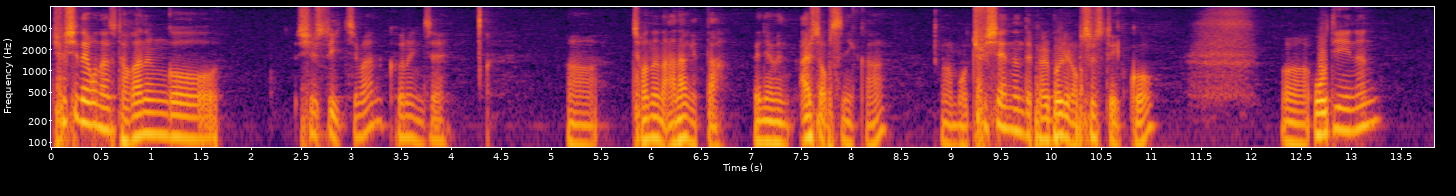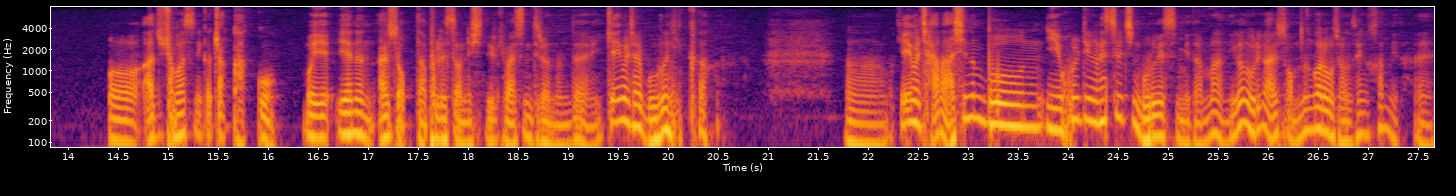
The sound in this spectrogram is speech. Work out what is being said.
출시되고 나서 더 가는 것 일수 있지만 그거는 이제 어 저는 안 하겠다. 왜냐면 알 수 없으니까. 어, 뭐 출시했는데 별 볼 일 없을 수도 있고 어 오디는 어 아주 좋았으니까 쫙 갔고 뭐 얘, 얘는 알 수 없다. 블레스 언리시드 이렇게 말씀드렸는데 이 게임을 잘 모르니까 어, 게임을 잘 아시는 분이 홀딩을 했을지는 모르겠습니다만 이건 우리가 알 수 없는 거라고 저는 생각합니다. 예.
